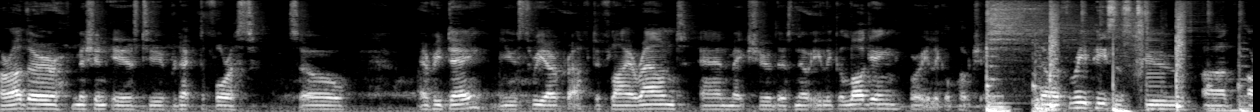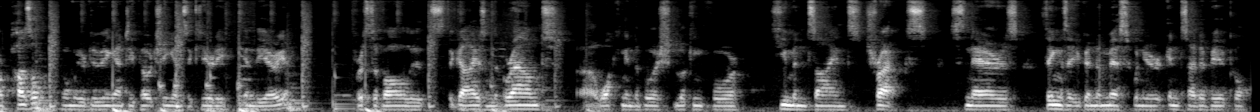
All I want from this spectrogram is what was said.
Our other mission is to protect the forest. So every day we use three aircraft to fly around and make sure there's no illegal logging or illegal poaching. There are three pieces to uh, our puzzle when we are doing anti-poaching and security in the area. First of all, it's the guys on the ground uh, walking in the bush looking for human signs, tracks, snares, things that you're going to miss when you're inside a vehicle.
